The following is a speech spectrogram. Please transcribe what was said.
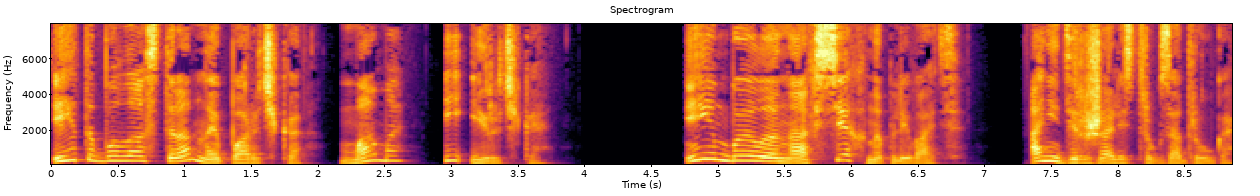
И это была странная парочка – мама и Ирочка. Им было на всех наплевать. Они держались друг за друга.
